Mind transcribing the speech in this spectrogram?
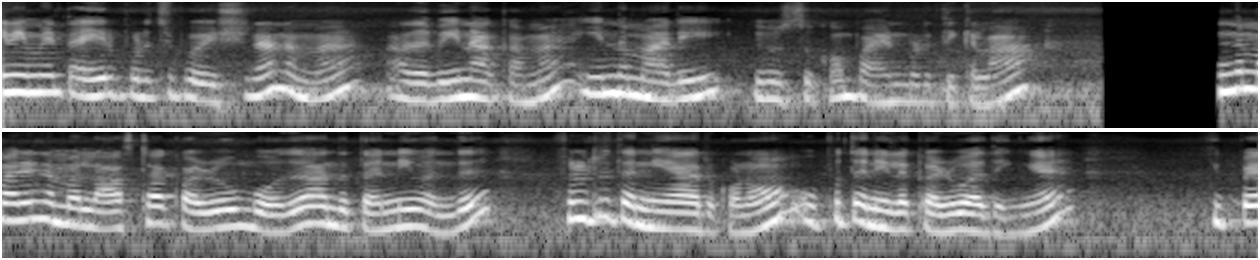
இனிமேல் தயிர் பிடிச்சி போயிடுச்சுன்னா நம்ம அதை வீணாக்காமல் இந்த மாதிரி யூஸுக்கும் பயன்படுத்திக்கலாம். இந்த மாதிரி நம்ம லாஸ்ட்டாக கழுவும் போது அந்த தண்ணி வந்து ஃபில்ட்ரு தண்ணியாக இருக்கணும். உப்பு தண்ணியில் கழுவாதீங்க. இப்போ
